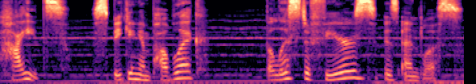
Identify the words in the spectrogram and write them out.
heights, speaking in public. The list of fears is endless.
